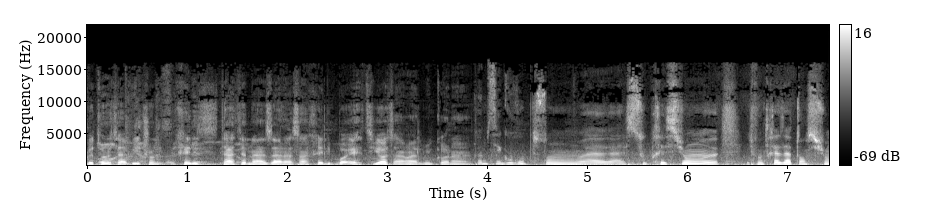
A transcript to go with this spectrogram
به طور طبیعی چون خیلی تحت نظر هستن خیلی با احتیاط عمل می‌کنن. Comme ces groupes sont euh, sous pression, euh, ils font très attention.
